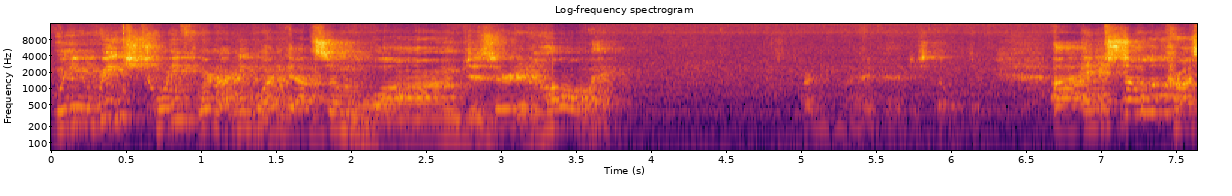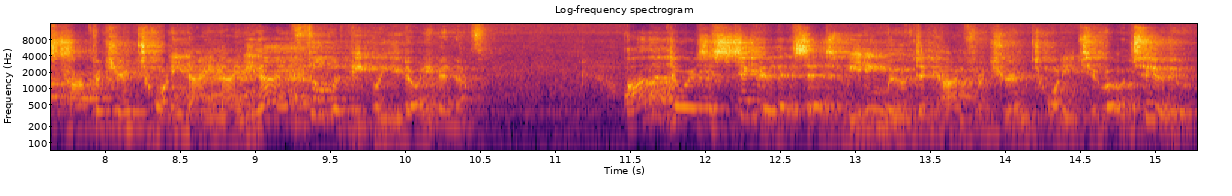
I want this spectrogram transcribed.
when you reach 2491 down some long, deserted hallway. Just. Uh, and you stumble across conference room 2999 filled with people you don't even know. On the door is a sticker that says meeting moved to conference room 2202,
